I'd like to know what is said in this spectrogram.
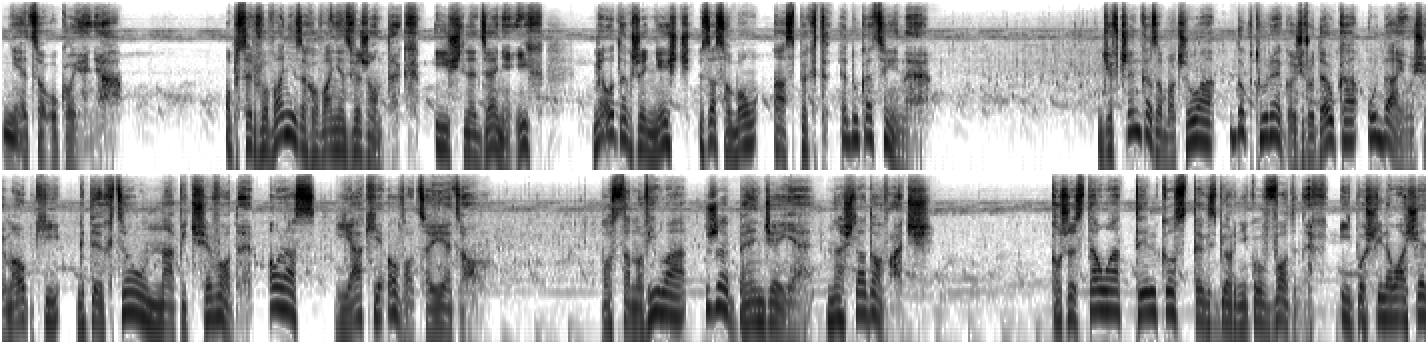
nieco ukojenia. Obserwowanie zachowania zwierzątek i śledzenie ich miało także nieść za sobą aspekt edukacyjny. Dziewczynka zobaczyła, do którego źródełka udają się małpki, gdy chcą napić się wody oraz jakie owoce jedzą. Postanowiła, że będzie je naśladować. Korzystała tylko z tych zbiorników wodnych i posilała się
